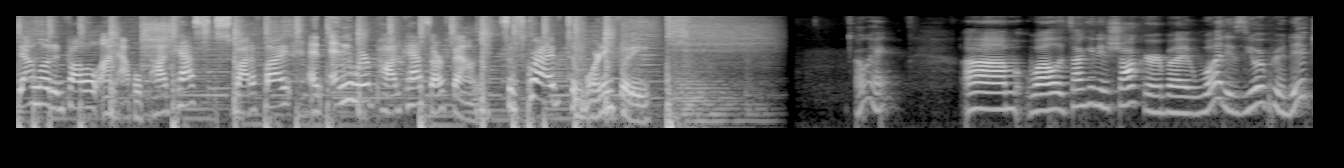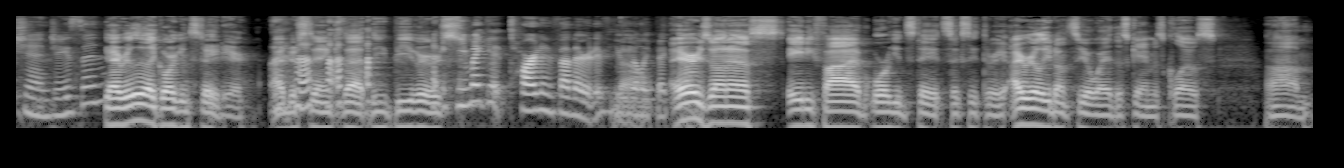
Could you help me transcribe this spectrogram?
Download and follow on Apple Podcasts, Spotify, and anywhere podcasts are found. Subscribe to Morning Footy. okay. Um, well, it's not going to be a shocker, but what is your prediction, Jason? Yeah, I really like Oregon State here. I just think that the Beavers. You might get tarred and feathered if you No. really pick them. Arizona 85, Oregon State 63. I really don't see a way this game is close. Um,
